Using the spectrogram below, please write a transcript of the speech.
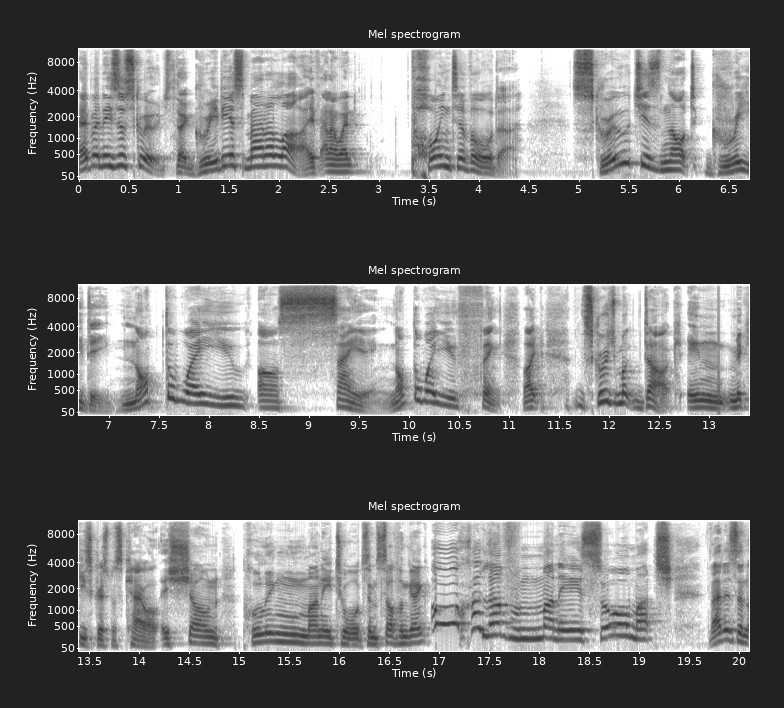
Ebenezer Scrooge, the greediest man alive. And I went, point of order. Scrooge is not greedy, not the way you are saying, not the way you think. Like Scrooge McDuck in Mickey's Christmas Carol is shown pulling money towards himself and going, "Oh, I love money so much." That is an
